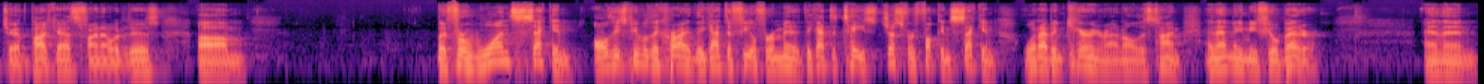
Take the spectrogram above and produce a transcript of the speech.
Check out the podcast, find out what it is. Um, but for one second, all these people that cried, they got to feel for a minute. They got to taste just for a fucking second what I've been carrying around all this time, and that made me feel better. And then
